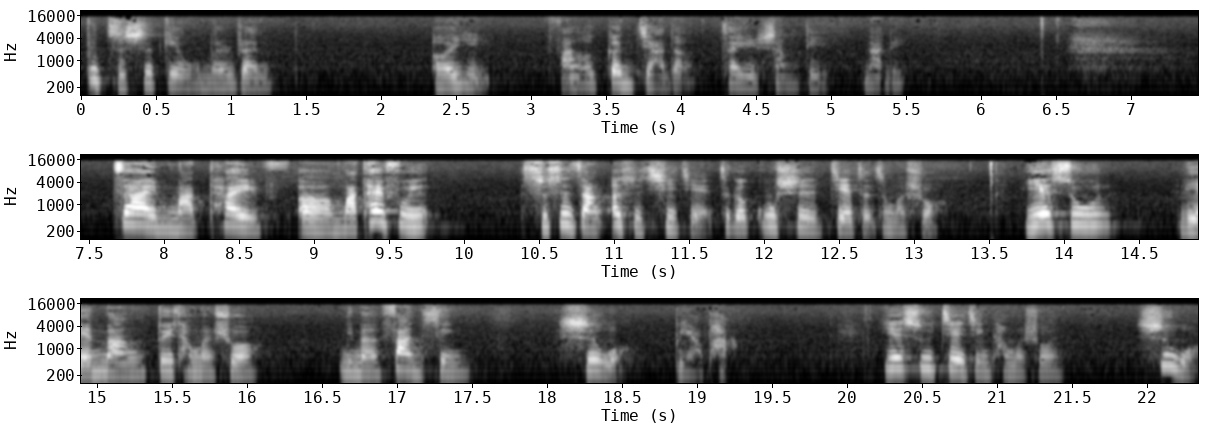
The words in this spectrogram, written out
不只是给我们人而已，反而更加的在于上帝那里。在马太呃马太福音十四章二十七节，这个故事接着这么说：耶稣连忙对他们说：“你们放心，是我，不要怕。”耶稣接近他们说：“是我，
